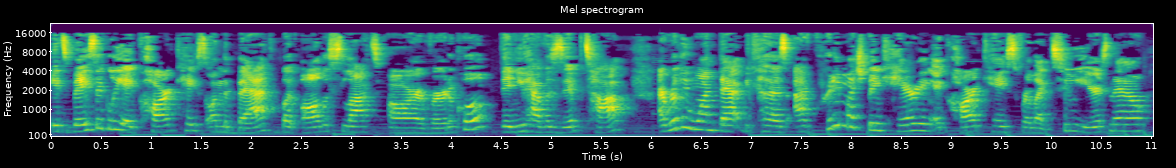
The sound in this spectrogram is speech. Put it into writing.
It's basically a card case on the back, but all the slots are vertical. Then you have a zip top. I really want that because I've pretty much been carrying a card case for like two years now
